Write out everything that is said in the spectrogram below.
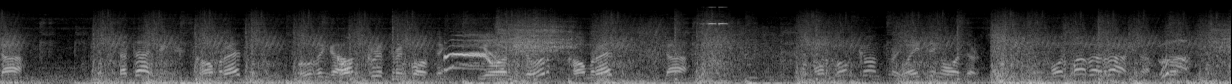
Da. Attacking. Comrade. Moving out. Conscript reporting. You are sure? Comrade? Da. For home country. Waiting orders. For Mother Russia.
